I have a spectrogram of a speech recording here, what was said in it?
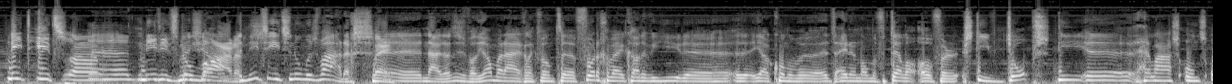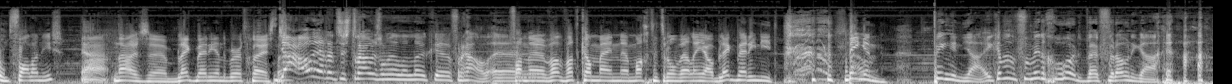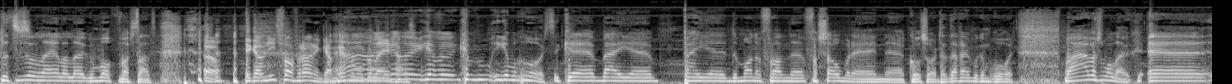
Niet iets, Eh, niet iets speciaal. noemwaardigs. Niet iets noemenswaardigs. Nee. Eh, nou, dat is wel jammer eigenlijk. Want vorige week hadden we hier, ja, konden we het een en ander vertellen over Steve Jobs. Die helaas ons ontvallen is. Ja, nou is Blackberry aan de beurt geweest. hè? Ja, oh ja, dat is trouwens wel een leuk verhaal. Van wat, wat kan mijn uh, magnetron wel en jouw Blackberry niet? Pingen. Pingen, ja. Ik heb het vanmiddag gehoord bij Veronica. dat is een hele leuke mop was dat. Oh, ik heb niet van Veronica, meer van mijn Ah, collega's. Ik heb, ik, heb, ik, heb, ik heb hem gehoord. Ik, eh, bij eh, bij eh, de mannen van, van Zomeren en consorten. Daar heb ik hem gehoord. Maar hij was wel leuk.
